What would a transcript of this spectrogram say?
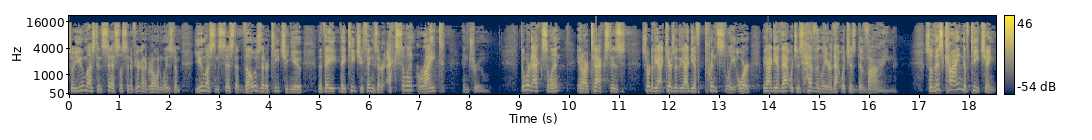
So you must insist, listen, if you're going to grow in wisdom, you must insist that those that are teaching you, that they, they teach you things that are excellent, right, and true. The word excellent in our text is sort of the carries with the idea of princely or the idea of that which is heavenly or that which is divine. So this kind of teaching,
